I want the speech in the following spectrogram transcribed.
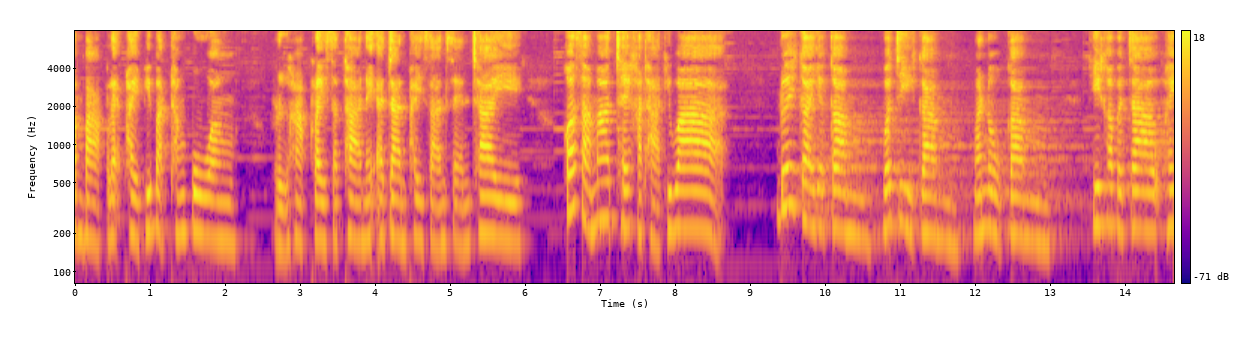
ลำบากและภัยพิบัติทั้งปวง หรือหากใครศรัทธาในอาจารย์ไพศาลแสนชัย ก็สามารถใช้คาถาที่ว่า ด้วยกายกรรม วจีกรรม มโนกรรม ที่ข้าพเจ้าให้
